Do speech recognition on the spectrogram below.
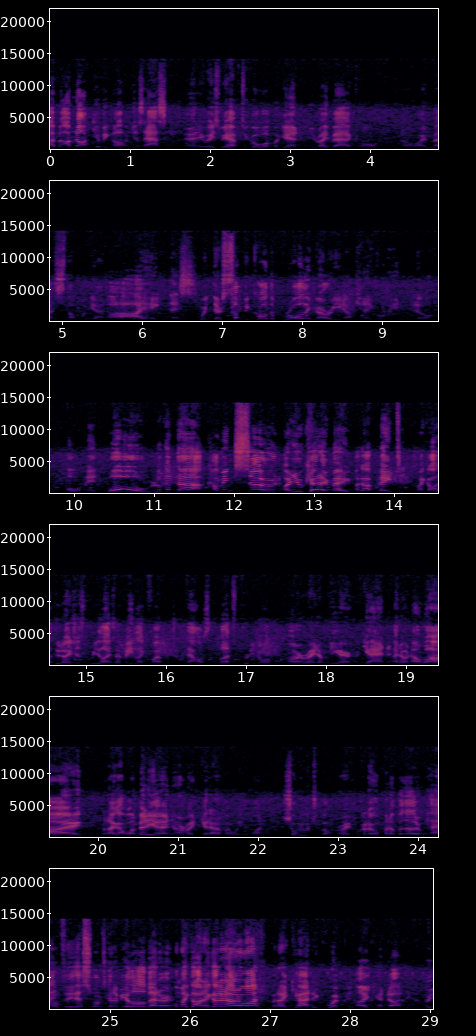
I'm, I'm not giving up. I'm just asking. Anyways, we have to go up again. Be right back. Oh, no, I messed up again. Ah, I hate this. Wait, there's something called the Brawling Arena. Can I go in? No. Oh, I'm in. Whoa, look at that. Coming soon. Are you kidding me? I got baited. Oh my god, dude, I just realized I made like 500,000. That's pretty normal. All right, I'm here again. I don't know why, but I got 1 billion. All right, get out of my way. Come on. Show me what you got. All right, we're going to open up another pack. Hopefully this one's going to be a little better. Oh my god, I got another one. But I can't equip it. I cannot equip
